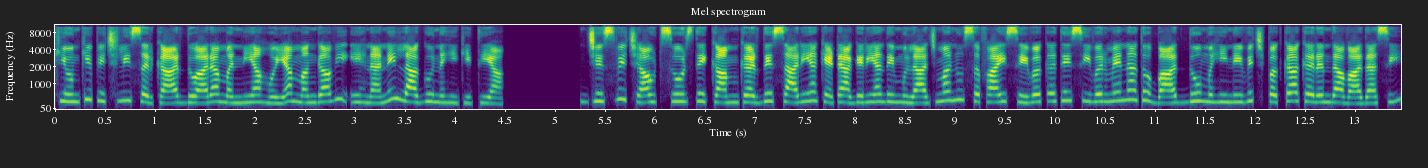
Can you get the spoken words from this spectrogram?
ਕਿਉਂਕਿ ਪਿਛਲੀ ਸਰਕਾਰ ਦੁਆਰਾ ਮੰਨੀਆਂ ਹੋਈਆਂ ਮੰਗਾਂ ਵੀ ਇਹਨਾਂ ਨੇ ਲਾਗੂ ਨਹੀਂ ਕੀਤੀਆਂ। ਜਿਸ ਵਿੱਚ ਆਊਟਸੋਰਸ ਦੇ ਕੰਮ ਕਰਦੇ ਸਾਰੀਆਂ ਕੈਟਾਗਰੀਆਂ ਦੇ ਮੁਲਾਜ਼ਮਾਂ ਨੂੰ ਸਫ਼ਾਈ ਸੇਵਕ ਅਤੇ ਸੀਵਰਮੈਨਾਂ ਤੋਂ ਬਾਅਦ 2 ਮਹੀਨੇ ਵਿੱਚ ਪੱਕਾ ਕਰਨ ਦਾ ਵਾਅਦਾ ਸੀ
